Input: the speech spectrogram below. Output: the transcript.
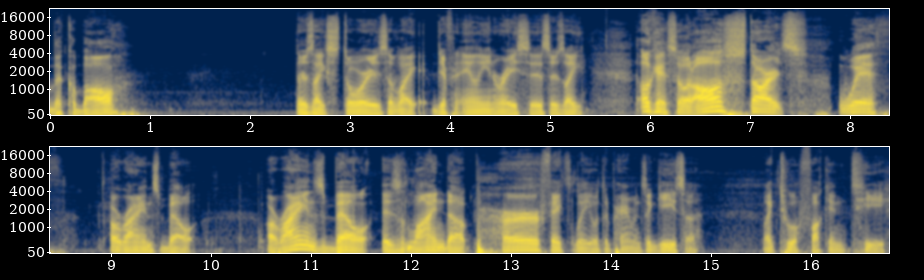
the cabal. There's like stories of like different alien races. There's like, okay, so it all starts with Orion's belt. Orion's belt is lined up perfectly with the pyramids of Giza, like to a fucking T.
